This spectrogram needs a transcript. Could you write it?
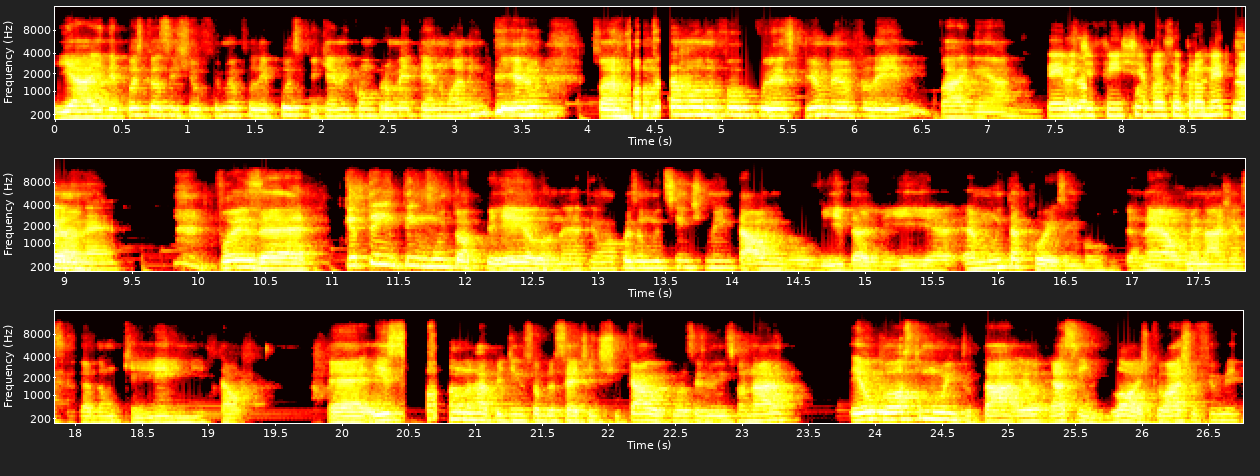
E aí, depois que eu assisti o filme, eu falei, putz, fiquei me comprometendo o ano inteiro, botando a mão no fogo por esse filme, eu falei, não vai ganhar. David Mas, Fincher, você prometeu, é. né? Pois é, porque tem, tem muito apelo, né? Tem uma coisa muito sentimental envolvida ali, é, é muita coisa envolvida, né? A homenagem a Cidadão Kane e tal. É, e só falando rapidinho sobre o set de Chicago, que vocês mencionaram, eu gosto muito, tá? Eu, assim, lógico, eu acho o filme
